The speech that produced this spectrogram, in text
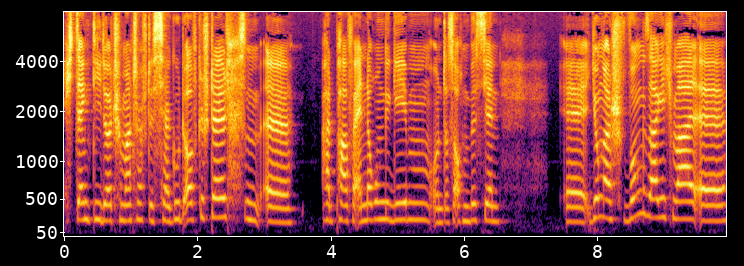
ich denke, die deutsche Mannschaft ist sehr gut aufgestellt. Es äh, hat ein paar Veränderungen gegeben und ist auch ein bisschen äh, junger Schwung, sage ich mal, äh,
